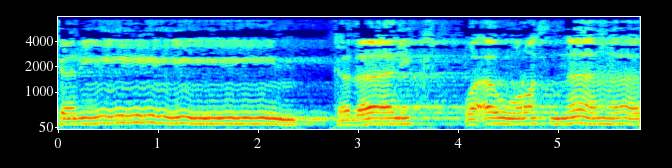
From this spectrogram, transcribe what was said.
كَرِيمٍ كَذَلِكَ وَأَوْرَثْنَاهَا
